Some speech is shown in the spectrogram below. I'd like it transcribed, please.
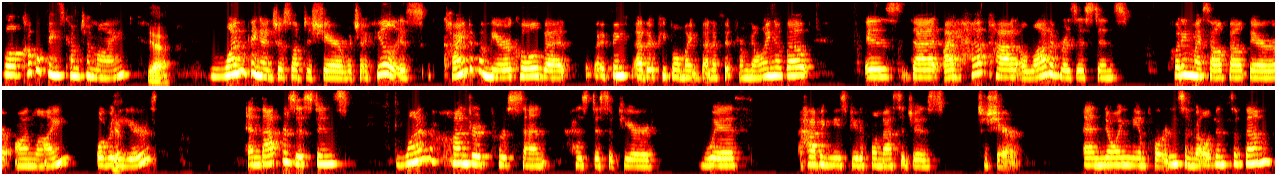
Well, a couple things come to mind. Yeah. One thing I'd just love to share, which I feel is kind of a miracle that I think other people might benefit from knowing about, is that I have had a lot of resistance putting myself out there online over yeah. the years. And that resistance 100% has disappeared with having these beautiful messages to share and knowing the importance and relevance of them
